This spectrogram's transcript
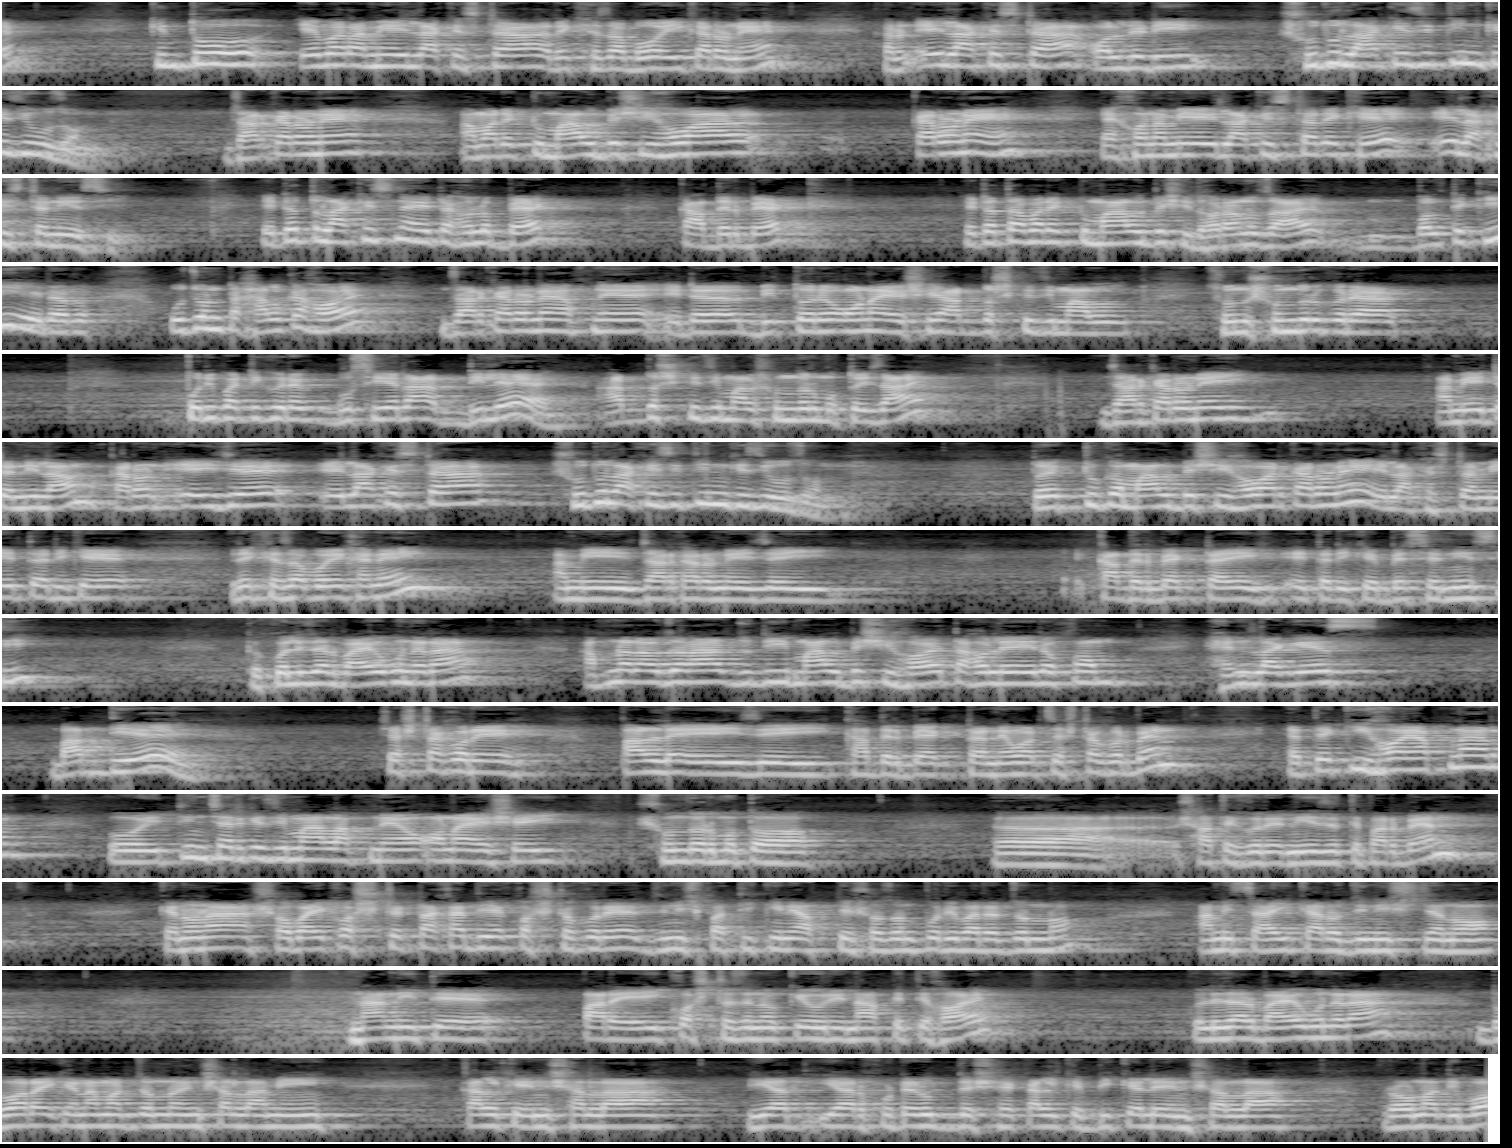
কিন্তু এবার আমি এই লাকেজটা রেখে যাব এই কারণে, কারণ এই লাকেজটা অলরেডি শুধু লাকেজই তিন কেজি ওজন। যার কারণে আমার একটু মাল বেশি হওয়ার কারণে এখন আমি এই লাকিজটা রেখে এই লাকিজটা নিয়েছি। এটা তো লাকিজ না, এটা হলো ব্যাগ কাদের ব্যাগ? এটাতে আবার একটু মাল বেশি ধরানো যায়। বলতে কি, এটার ওজনটা হালকা হয়, যার কারণে আপনি এটার ভিতরে অনায়াসে আট দশ কেজি মাল সুন্দর সুন্দর করে পরিপাটি করে গুছিয়ে দিলে আট দশ কেজি মাল সুন্দর মতোই যায়। যার কারণেই আমি এটা নিলাম। কারণ এই যে এই লাকেজটা শুধু লাকেজি তিন কেজি ওজন। তো একটু মাল বেশি হওয়ার কারণে এই লাকেজটা আমি এই তারিখে রেখে যাব এখানেই। আমি যার কারণে এই যে এই কাদের ব্যাগটা এই এই তারিখে বেছে নিয়েছি। তো কলিজার বায়ু বোনেরা, আপনারাও যারা যদি মাল বেশি হয় তাহলে এরকম হ্যান্ড লাগেজ বাদ দিয়ে চেষ্টা করে পারলে এই যে এই কাদের ব্যাগটা নেওয়ার চেষ্টা করবেন। এতে কি হয় আপনার? ওই তিন চার কেজি মাল আপনি অনায়াসেই সুন্দর মতো সাথে করে নিয়ে যেতে পারবেন। কেননা সবাই কষ্টের টাকা দিয়ে কষ্ট করে জিনিসপাতি কিনে আত্মীয় স্বজন পরিবারের জন্য, আমি চাই কারও জিনিস যেন না নিতে পারে, এই কষ্ট যেন কেউরই না পেতে হয়। কলিজার ভাই বোনেরা, দোয়া রাখেন আমার জন্য, ইনশাল্লাহ আমি কালকে, ইনশাল্লাহ রিয়াদ এয়ারপোর্টের উদ্দেশ্যে কালকে বিকেলে, ইনশাল্লাহ রওনা দিব।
